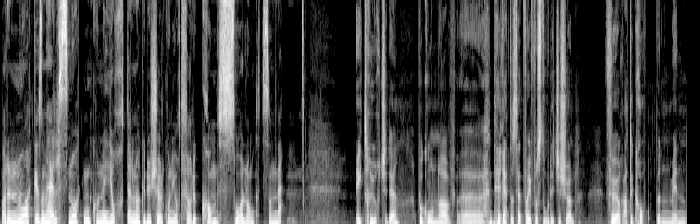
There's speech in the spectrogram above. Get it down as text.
Var det noe som helst noen kunne gjort, eller noe du sjøl kunne gjort før du kom så langt som det? Jeg tror ikke det. På grunn av uh, Det er rett og slett for jeg forsto det ikke sjøl. Før at kroppen min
